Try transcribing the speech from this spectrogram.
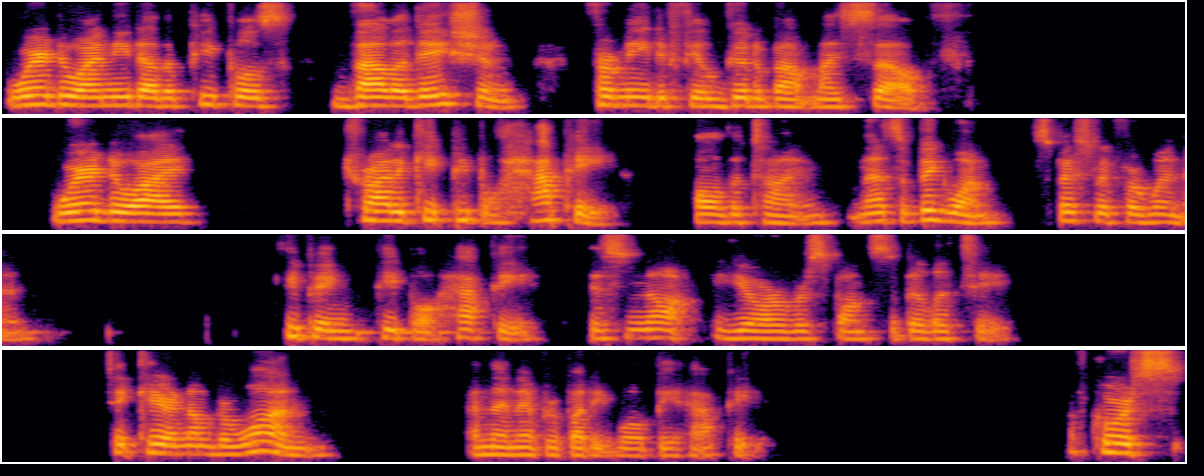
Where do I need other people's validation for me to feel good about myself? Where do I try to keep people happy all the time. And that's a big one, especially for women. keeping people happy is not your responsibility. Take care, number one, and then everybody will be happy. Of course,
